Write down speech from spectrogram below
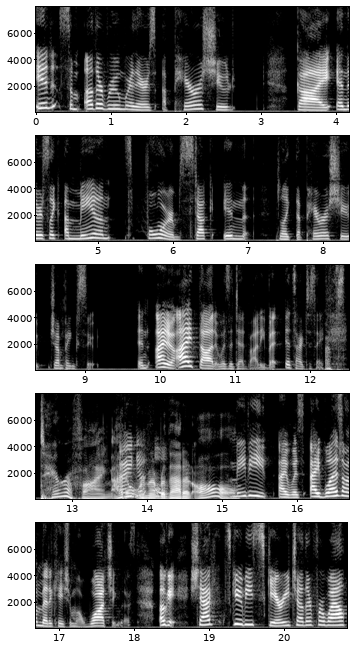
in some other room where there's a parachute guy, and there's like a man's form stuck in like the parachute jumping suit. And I know, I thought it was a dead body, but it's hard to say. That's terrifying. I I don't remember that at all. Maybe I was I was on medication while watching this. Okay, Shaggy and Scooby scare each other for a while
